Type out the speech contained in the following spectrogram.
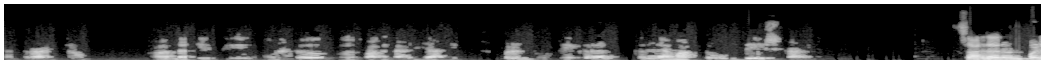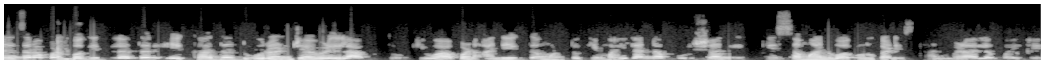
नंतर आईचं नक्कीच ती गोष्ट स्वागतार्ह आहे. परंतु ते करण्यामागचा उद्देश काय? साधारणपणे जर आपण बघितलं तर एखादं धोरण ज्या वेळेला लागतो किंवा आपण अनेकदा म्हणतो की महिलांना पुरुषांइतकी समान वागणूक आणि स्थान मिळालं पाहिजे.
